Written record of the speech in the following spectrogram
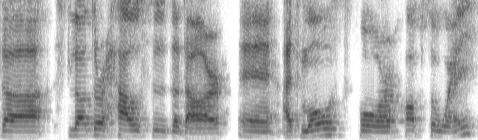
the slaughterhouses that are uh, at most four hops away,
